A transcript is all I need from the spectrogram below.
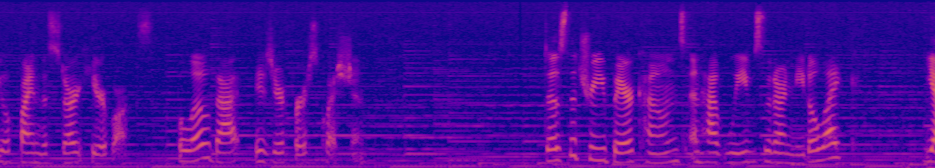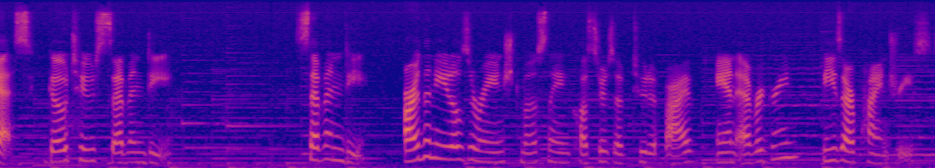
you'll find the Start Here box. Below that is your first question. Does the tree bear cones and have leaves that are needle-like? Yes, go to 7D. 7D. Are the needles arranged mostly in clusters of 2 to 5 and evergreen? These are pine trees.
